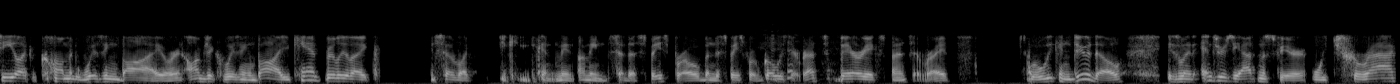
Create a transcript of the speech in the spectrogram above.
see like a comet whizzing by or an object whizzing by, you can't really like instead of like you can I mean send a space probe and the space probe goes there. That's very expensive, right? What we can do, though, is when it enters the atmosphere, we track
